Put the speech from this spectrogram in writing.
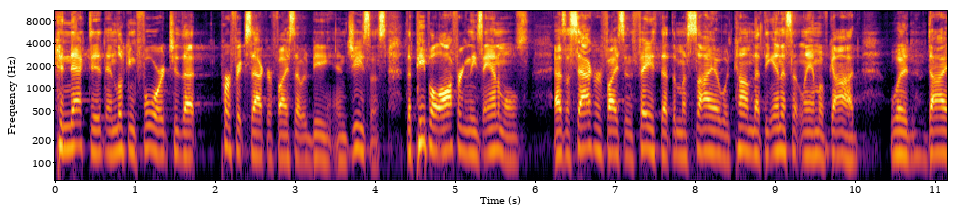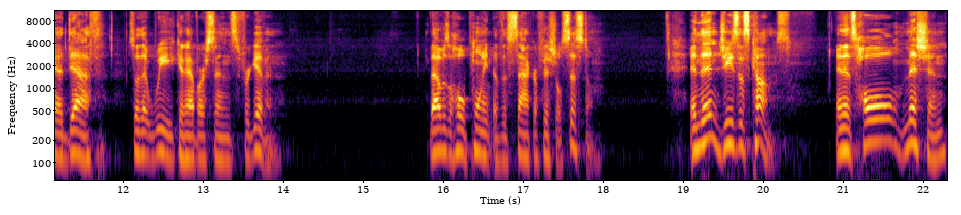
connected and looking forward to that perfect sacrifice that would be in Jesus. The people offering these animals as a sacrifice in faith that the Messiah would come, that the innocent Lamb of God would die a death so that we could have our sins forgiven. That was the whole point of the sacrificial system. And then Jesus comes, and his whole mission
